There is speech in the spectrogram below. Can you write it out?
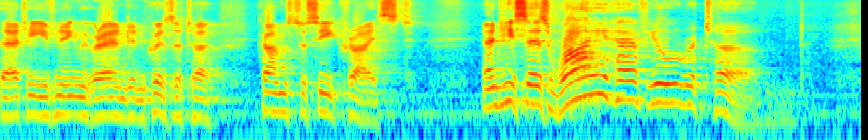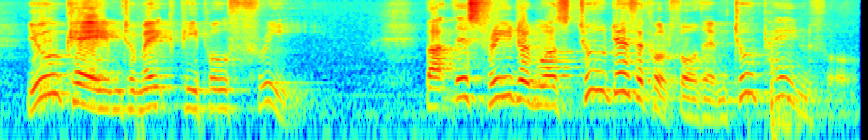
That evening, the Grand Inquisitor comes to see Christ, and he says, Why have you returned? You came to make people free. But this freedom was too difficult for them, too painful.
